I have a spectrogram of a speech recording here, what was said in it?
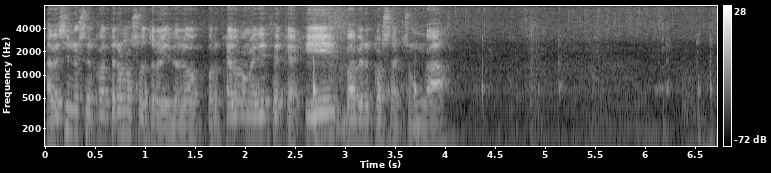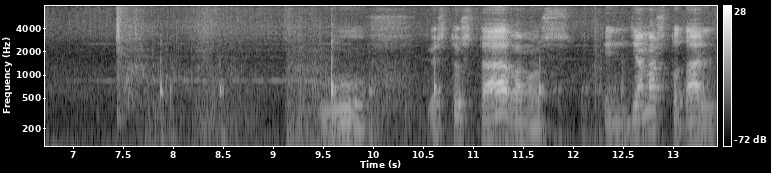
A ver si nos encontramos otro ídolo, porque algo me dice que aquí va a haber cosa chunga. Uff, esto está, vamos, en llamas total.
